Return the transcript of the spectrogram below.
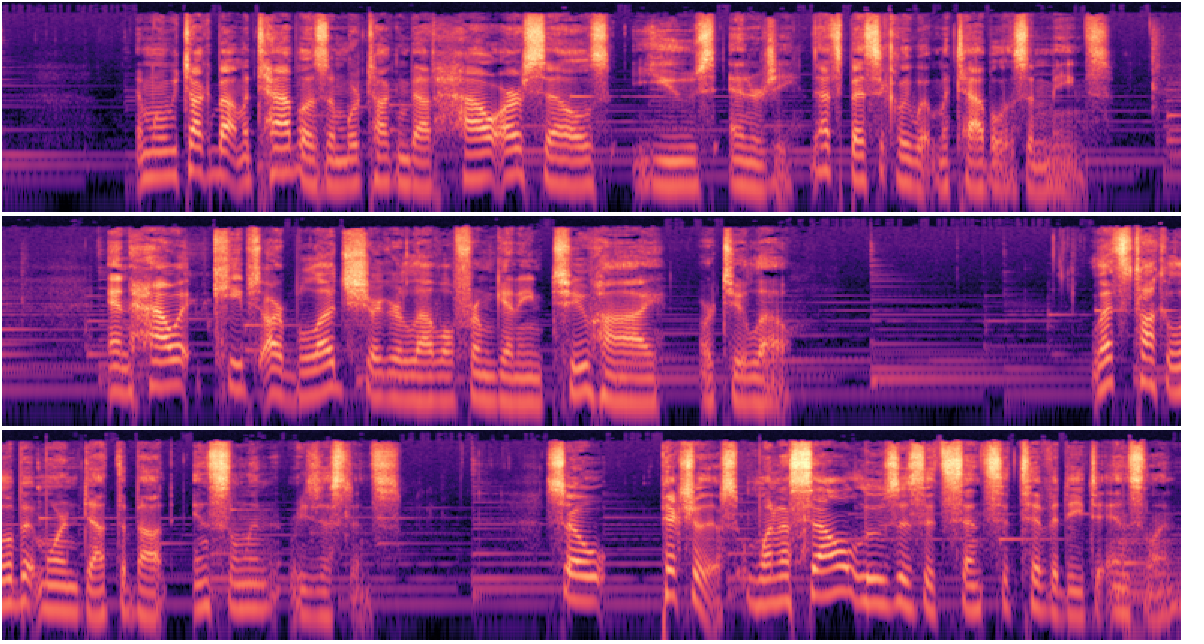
And when we talk about metabolism, we're talking about how our cells use energy. That's basically what metabolism means. And how it keeps our blood sugar level from getting too high or too low. Let's talk a little bit more in depth about insulin resistance. So, Picture this when a cell loses its sensitivity to insulin,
